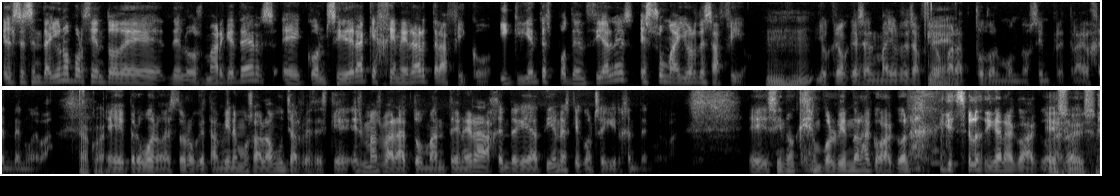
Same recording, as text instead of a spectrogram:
el 61% de, de, los marketers eh, considera que generar tráfico y clientes potenciales es su mayor desafío. Yo creo que es el mayor desafío para todo el mundo, siempre traer gente nueva. Eh, pero bueno, esto es lo que también hemos hablado muchas veces, que es más barato mantener a la gente que ya tienes que conseguir gente nueva. Eh, sino que volviendo a la Coca-Cola, que se lo digan a Coca-Cola. Eso, eso.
